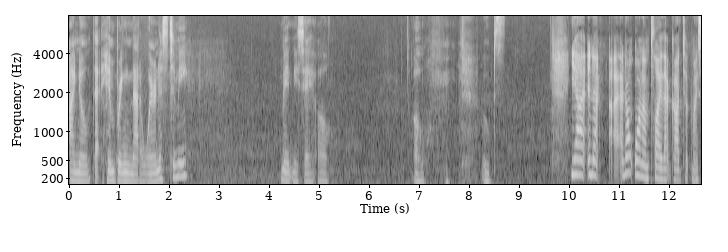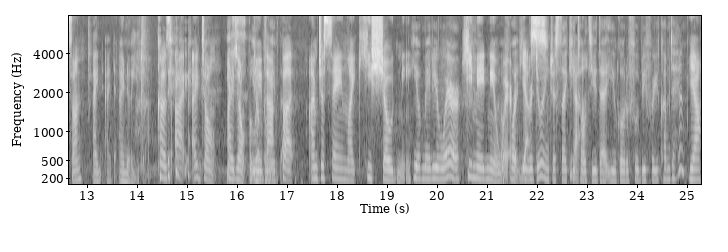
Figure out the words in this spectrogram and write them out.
I know that Him bringing that awareness to me made me say, oh, oh, oops. Yeah, and I, I don't want to imply that God took my son. I, I, I know you don't. because I, I don't I don't you don't believe, that, believe that. But I'm just saying, like he showed me, He made you aware he made me aware of what you were doing, just like He Yeah. told you that you go to food before you come to Him. Yeah,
